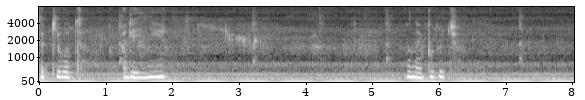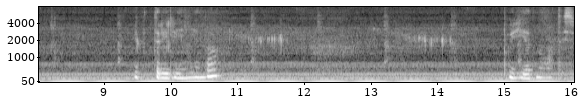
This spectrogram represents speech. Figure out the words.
такі от лінії. Вони будуть як три лінії, да? поєднуватися.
